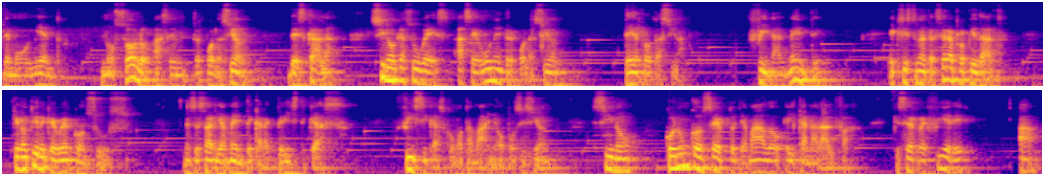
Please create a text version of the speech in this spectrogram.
de movimiento, no solo hace una interpolación de escala, sino que a su vez hace una interpolación de rotación. Finalmente, existe una tercera propiedad que no tiene que ver con sus necesariamente características físicas como tamaño o posición, sino con un concepto llamado el canal alfa, que se refiere a,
